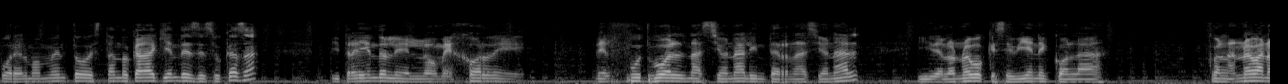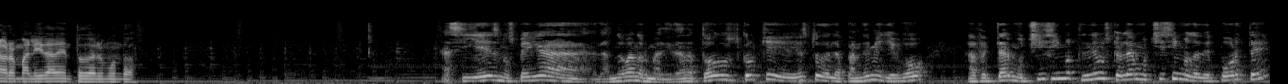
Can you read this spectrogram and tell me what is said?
por el momento estando cada quien desde su casa y trayéndole lo mejor de, del fútbol nacional, internacional y de lo nuevo que se viene con la con la nueva normalidad en todo el mundo. Así es, nos pega la nueva normalidad a todos. Creo que esto de la pandemia llegó a afectar muchísimo. Tenemos que hablar muchísimo de deporte.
